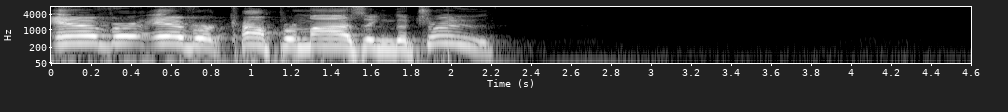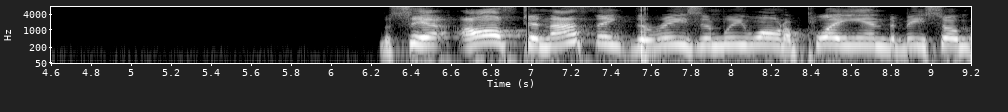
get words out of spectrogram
ever, ever compromising the truth. But see, often I think the reason we want to play in to be so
